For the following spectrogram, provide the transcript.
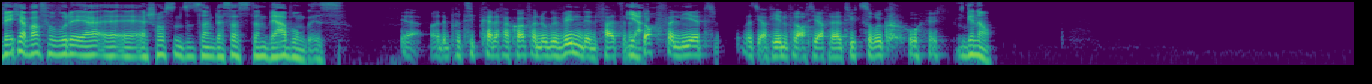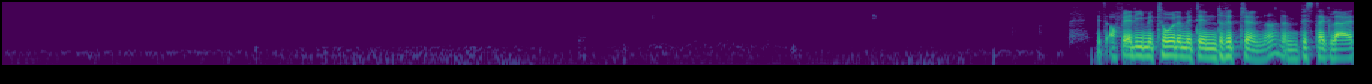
welcher Waffe wurde er äh, erschossen, sozusagen, dass das dann Werbung ist. Ja, und im Prinzip kann der Verkäufer nur gewinnen, denn falls er ja. dann doch verliert, wird sich auf jeden Fall auch die Waffe natürlich zurückholen. Genau. Jetzt auch wieder die Methode mit den Dritteln, ne? Dem Vista Glide,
